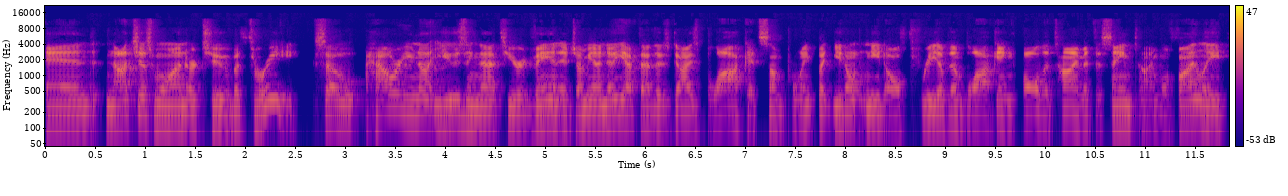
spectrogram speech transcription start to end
and not just one or two, but three. So how are you not using that to your advantage? I mean, I know you have to have those guys block at some point, but you don't need all three of them blocking all the time at the same time. Well, finally,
